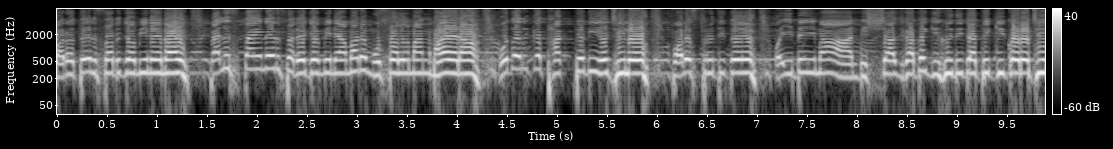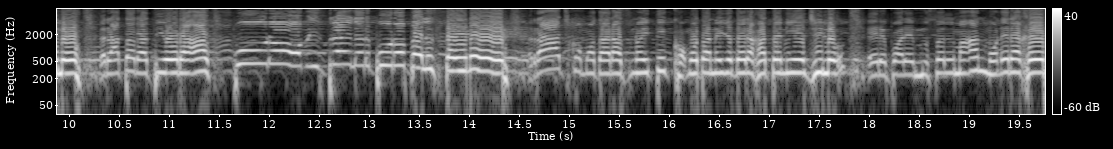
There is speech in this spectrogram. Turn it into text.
ভারতের সার জমিনে নয়, প্যালেস্তাইনের সারে জমিনে আমার মুসলমান ভাইয়েরা ওদেরকে থাকতে দিয়েছিল। ফলশ্রুতিতে ওই বেঈমান, বিশ্বাসঘাতক ইহুদি জাতি কি করেছিল? রাতারাতি ওরা পুরো ইসরায়েলের, পুরো প্যালেস্তাইনের রাজ ক্ষমতা রাজনৈতিক ক্ষমতা নিজেদের হাতে নিয়েছিল। এরপরে মুসলমান মনে রাখেন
